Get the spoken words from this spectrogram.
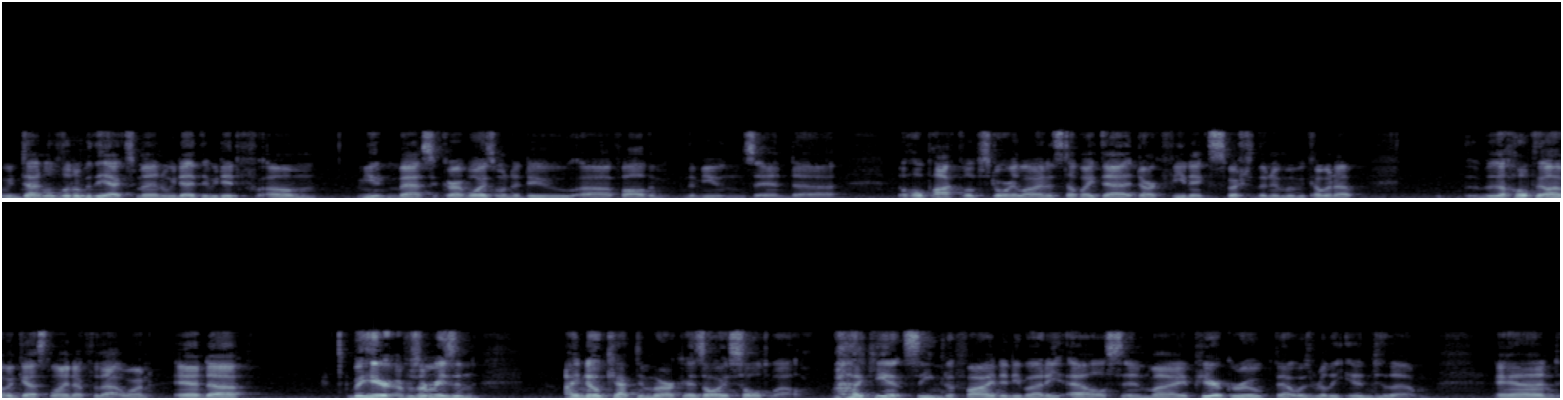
we've done a little bit of the X-Men. We did we did um, Mutant Massacre. I've always wanted to do uh, follow the, the mutants and uh, the whole Apocalypse storyline and stuff like that. Dark Phoenix, especially the new movie coming up. Hopefully, I'll have a guest lined up for that one. And uh, but here, for some reason, I know Captain America has always sold well. I can't seem to find anybody else in my peer group that was really into them. And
